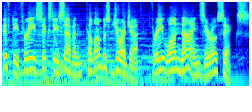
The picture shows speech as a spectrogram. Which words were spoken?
5367, Columbus, Georgia 31906.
